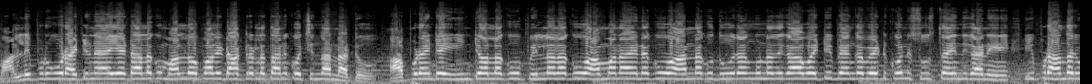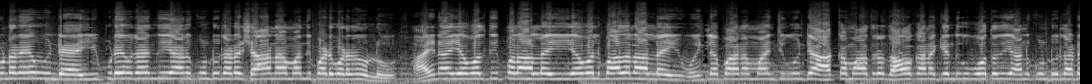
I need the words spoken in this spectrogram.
మళ్ళీ ఇప్పుడు కూడా అట్టినే అయ్యేటాళ్ళకు మళ్ళోపాలి డాక్టర్ల తానికి వచ్చింది అన్నట్టు అప్పుడంటే ఇంటి వాళ్ళకు పిల్లలకు అమ్మ నాయనకు అన్నకు దూరంగా ఉన్నది కాబట్టి బెంగ పెట్టుకొని సుస్తైంది కానీ ఇప్పుడు అందరు ఉండనే ఉండే. ఇప్పుడేమిటంది అనుకుంటున్నాడు చాలా మంది పడిపడని వాళ్ళు అయినా ఎవరు తిప్పలు ఆళ్ళయి ఎవరు బాధలు ఆళ్ళయి ఇంట్లో పానం మంచిగా ఉంటే అక్క మాత్రం దవాఖానకి ఎందుకు పోతుంది అనుకుంటున్నాడ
